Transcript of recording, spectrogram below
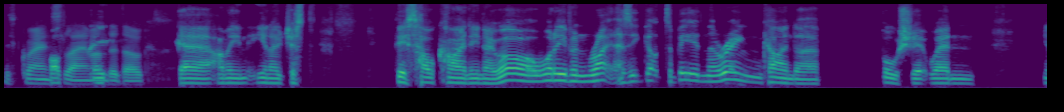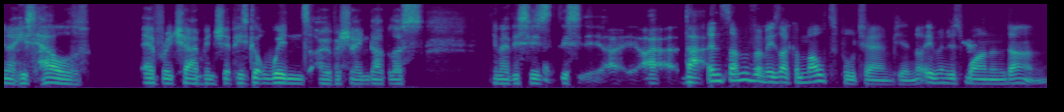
this Grand Slam underdog. yeah, I mean, you know, just this whole kind of, you know, oh, what even right has he got to be in the ring kind of bullshit when, you know, he's held every championship. He's got wins over Shane Douglas. You know, this is this I, I, that. And some of them he's like a multiple champion, not even just one and done.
